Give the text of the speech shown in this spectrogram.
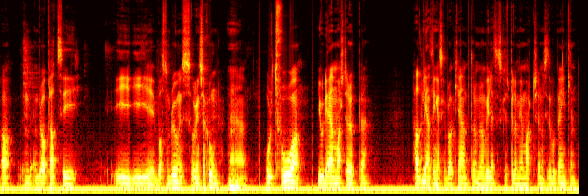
ja, en, en bra plats i, i, i Boston Bruins organisation. Mm. år två gjorde jag en match där uppe hade väl egentligen ganska bra camp där, men de ville att jag skulle spela mer matcher än att sitta på bänken.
